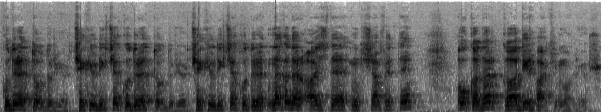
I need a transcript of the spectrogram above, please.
kudret dolduruyor. Çekildikçe kudret dolduruyor. Çekildikçe kudret. Ne kadar acizde inkişaf etti o kadar kadir hakim oluyor.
